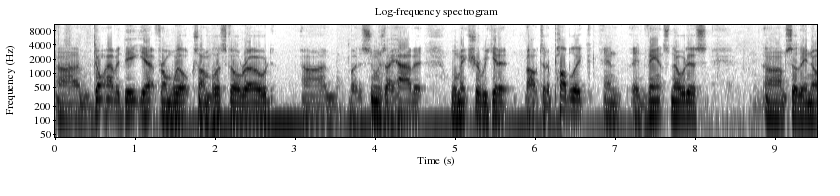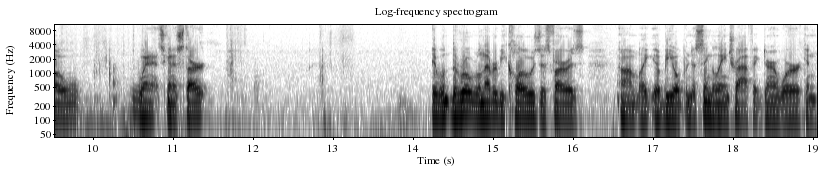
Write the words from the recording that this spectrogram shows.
Um, don't have a date yet from Wilks on Blissville Road. But as soon as I have it, we'll make sure we get it out to the public and advance notice, um, so they know when it's gonna start. It will, the road will never be closed as far as, um, like, it'll be open to single lane traffic during work and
